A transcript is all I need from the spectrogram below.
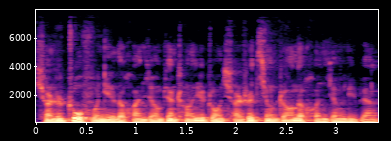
全是祝福你的环境，变成一种全是竞争的环境里边。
